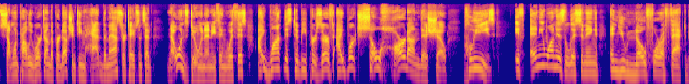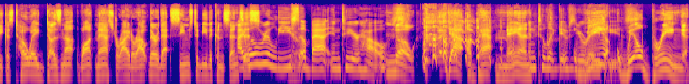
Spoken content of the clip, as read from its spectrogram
someone probably worked on the production team, had the master tapes, and said, No one's doing anything with this. I want this to be preserved. I worked so hard on this show. Please, if anyone is listening and you know for a fact because Toei does not want Masked Rider out there, that seems to be the consensus. I will release a bat into your house No. Uh, yeah, a Batman. until it gives you we rabies. will bring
